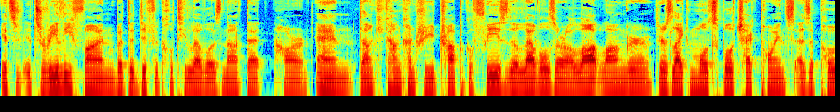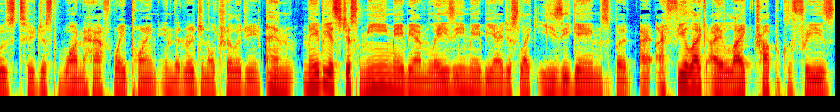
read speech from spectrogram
it's it's really fun, but the difficulty level is not that hard. And Donkey Kong Country Tropical Freeze, the levels are a lot longer. There's like multiple checkpoints as opposed to just one halfway point in the original trilogy. And maybe it's just me, maybe I'm lazy, maybe I just like easy games, but I, I feel like I like Tropical Freeze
